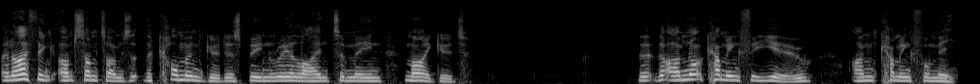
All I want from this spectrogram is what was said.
And I think um, sometimes that the common good has been realigned to mean my good. That, that I'm not coming for you, I'm coming for me.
